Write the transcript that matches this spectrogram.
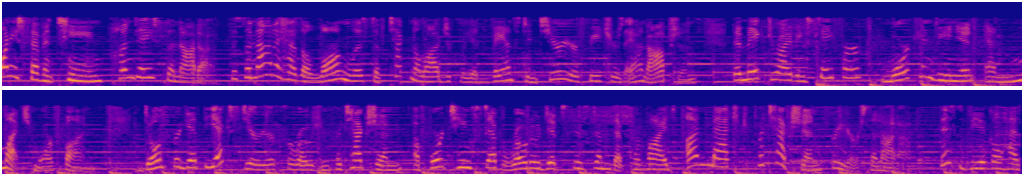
2017 Hyundai Sonata. The Sonata has a long list of technologically advanced interior features and options that make driving safer, more convenient, and much more fun. Don't forget the exterior corrosion protection, a 14-step roto-dip system that provides unmatched protection for your Sonata. This vehicle has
